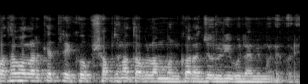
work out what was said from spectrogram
কথা বলার ক্ষেত্রে খুব সাবধানতা অবলম্বন করা জরুরি বলে আমি মনে করি।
